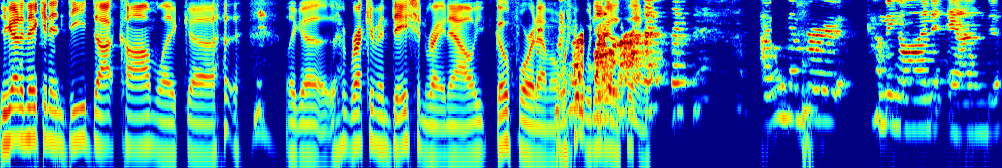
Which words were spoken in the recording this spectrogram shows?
You got to make an indeed.com like uh like a recommendation right now go for it emma what, what do you gonna say I remember coming on and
